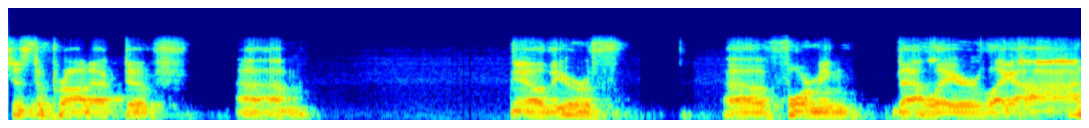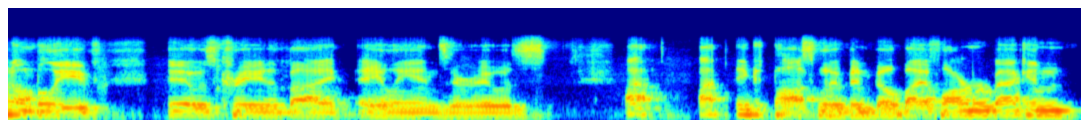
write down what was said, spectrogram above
just a product of um, you know the Earth uh, forming that layer. Like I, I don't believe it was created by aliens or it was. I, I, it could possibly have been built by a farmer back in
